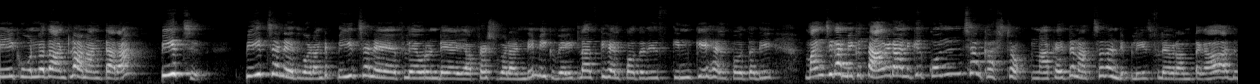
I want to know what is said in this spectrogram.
మీకు ఉన్న దాంట్లో అని అంటారా? పీచ్. పీచ్ అనేది కూడా అంటే పీచ్ అనే ఫ్లేవర్ ఉండే ఫ్రెష్ కూడా అండి. మీకు వెయిట్ లాస్కి హెల్ప్ అవుతుంది స్కిన్కి హెల్ప్ అవుతుంది. మంచిగా మీకు తాగడానికి కొంచెం కష్టం. నాకైతే నచ్చదండి ప్లీజ్ ఫ్లేవర్ అంతగా. అది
